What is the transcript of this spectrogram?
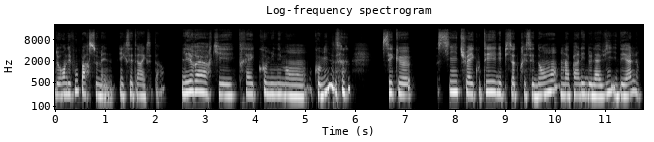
de rendez-vous par semaine, etc., etc. L'erreur qui est très communément commise, c'est que si tu as écouté l'épisode précédent, on a parlé de la vie idéale.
